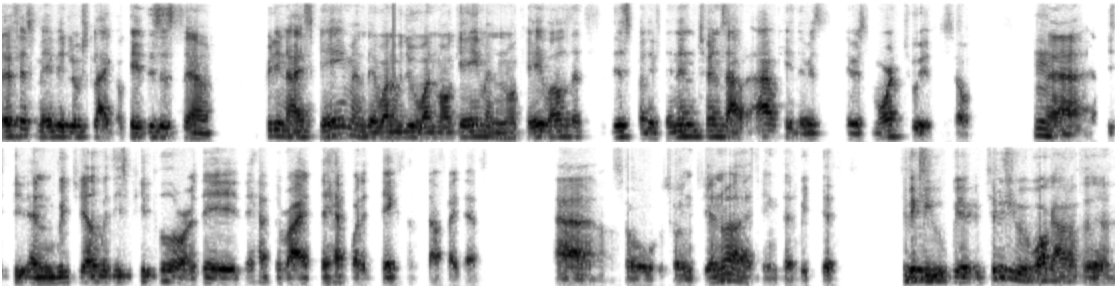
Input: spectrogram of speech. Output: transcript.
surface maybe it looks like okay this is a pretty nice game and they want to do one more game and okay well that's this but if then it turns out ah okay there is there is more to it so Mm. uh, and we gel with these people or they they have the right they have what it takes and stuff like that uh, so so in general I think that we get typically we typically we walk out of a,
